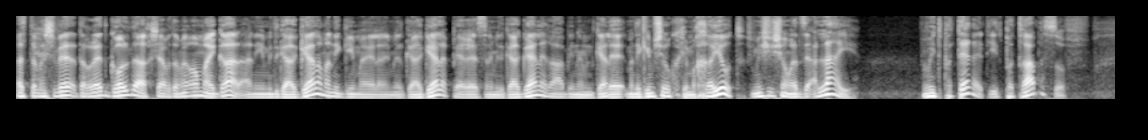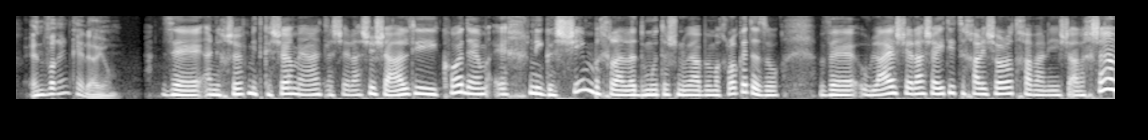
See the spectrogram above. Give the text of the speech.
אז אתה משווה, אתה רואה את גולדה עכשיו, אתה אומר, oh my god, אני מתגעגע למנהיגים האלה, אני מתגעגע לפרס, אני מתגעגע לרבין, אני מתגעגע למנהיגים שלוקחים אחריות. מישהי שאומרת, זה עליי. ומתפטרת, היא התפטרה בסוף. אין דברים כאלה היום. זה, אני חושבת, מתקשר מעט לשאלה ששאלתי קודם, איך ניגשים בכלל לדמות השנויה במחלוקת הזו? ואולי השאלה שהייתי צריכה לשאול אותך, ואני אשאל עכשיו,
